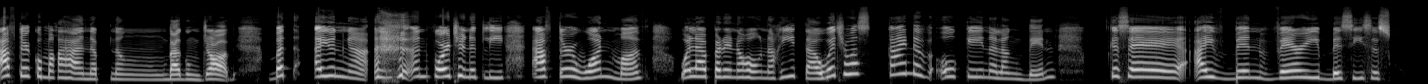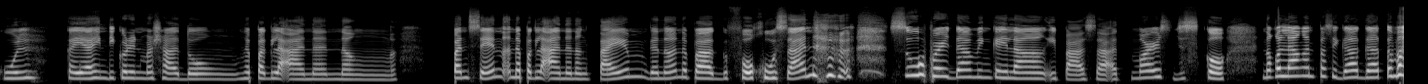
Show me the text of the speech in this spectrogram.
after ko makahanap ng bagong job. But, ayun nga, unfortunately, after one month, wala pa rin akong nakita, which was kind of okay na lang din. Kasi I've been very busy sa school, kaya hindi ko rin masyadong napaglaanan ng pansin, napaglaanan ng time, gano'n, napag-focusan. Super daming kailangang ipasa. At Mars, Diyos ko, nakulangan pa si Gaga. Tuma-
